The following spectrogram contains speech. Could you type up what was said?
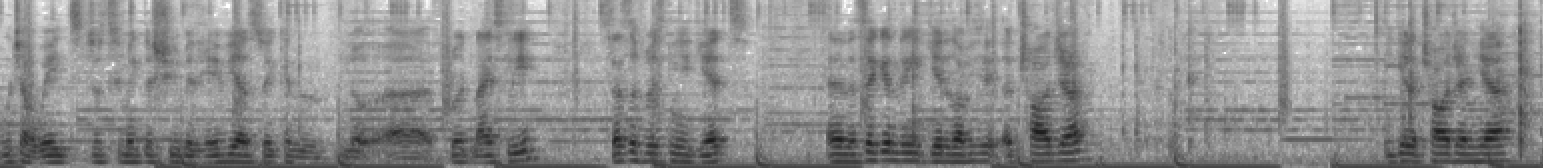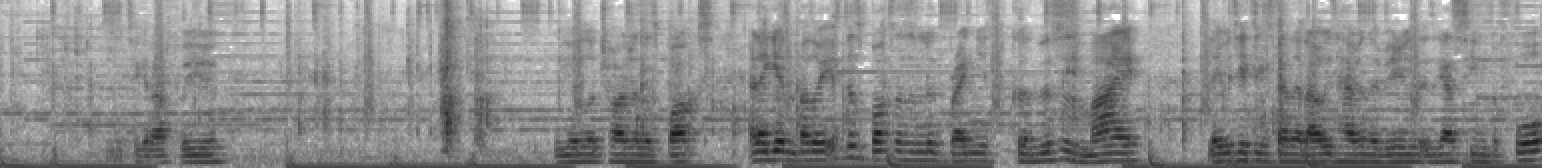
which are weights, just to make the shoe a bit heavier so it can uh, float nicely. So that's the first thing you get. And the second thing you get is obviously a charger. You get a charger in here. Let me take it out for you. You get a little charger in this box. And again, by the way, if this box doesn't look brand new, it's because this is my levitating stand that I always have in the videos, as you guys seen before.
